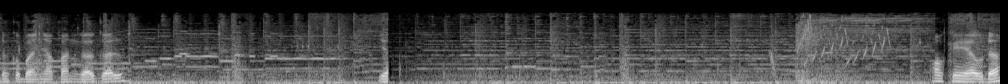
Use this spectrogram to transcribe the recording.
Udah kebanyakan gagal. Ya. Oke ya udah.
